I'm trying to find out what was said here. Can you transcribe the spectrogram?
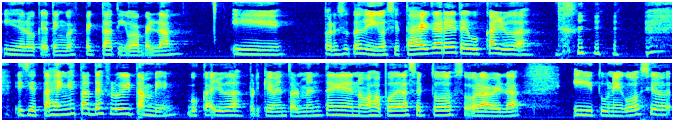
y de lo que tengo expectativa, ¿verdad? Y por eso te digo, si estás en garete, busca ayuda. y si estás en estas de fluir también, busca ayuda, porque eventualmente no vas a poder hacer todo sola, ¿verdad? Y tu negocio,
